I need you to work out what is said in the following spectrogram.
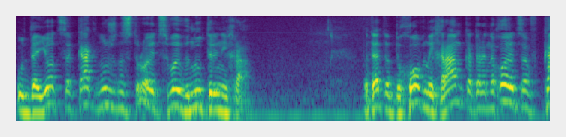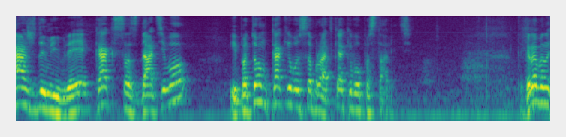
удается, как нужно строить свой внутренний храм. Вот этот духовный храм, который находится в каждом еврее, как создать его, и потом как его собрать, как его поставить. Так Рэба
